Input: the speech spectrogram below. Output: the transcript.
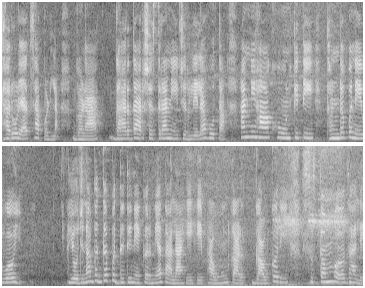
थारोळ्यात सापडला. गळा धारदार शस्त्राने चिरलेला होता आणि हा खून किती थंडपणे व योजनाबद्ध पद्धतीने करण्यात आला आहे. हे पाहून काळ गावकरी स्तंभ झाले.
